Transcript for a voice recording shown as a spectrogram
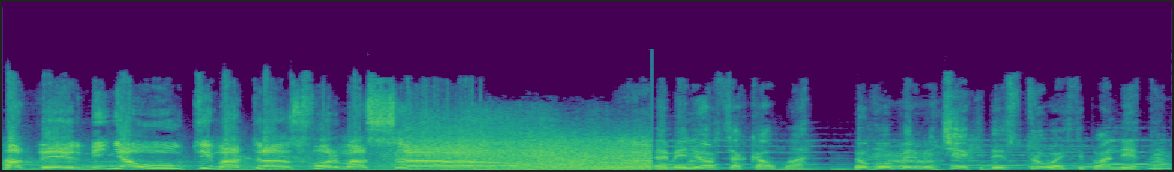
a ver minha última transformação! É melhor se acalmar. Não vou permitir que destrua este planeta.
